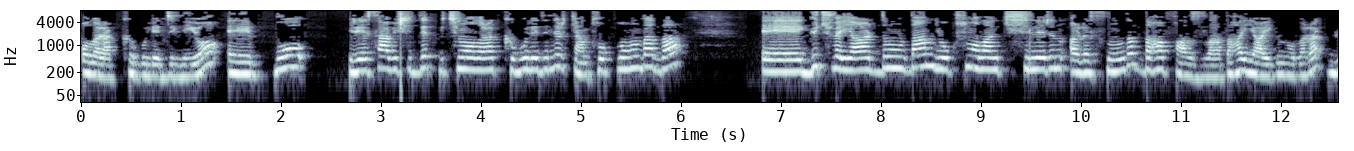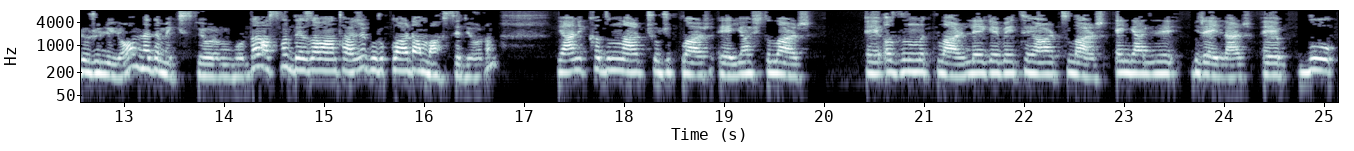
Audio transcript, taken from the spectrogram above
olarak kabul ediliyor. E, bu bireysel bir şiddet biçimi olarak kabul edilirken toplumda da e, güç ve yardımdan yoksun olan kişilerin arasında daha fazla, daha yaygın olarak görülüyor. Ne demek istiyorum burada? Aslında dezavantajlı gruplardan bahsediyorum. Yani kadınlar, çocuklar, e, yaşlılar, e, azınlıklar, LGBT artılar, engelli bireyler e, bu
